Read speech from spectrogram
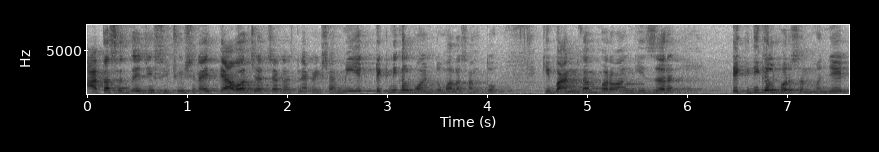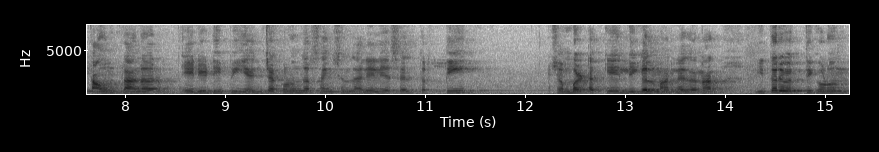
आता सध्या जी सिच्युएशन आहे त्यावर चर्चा करण्यापेक्षा मी एक टेक्निकल पॉईंट तुम्हाला सांगतो की बांधकाम परवानगी जर टेक्निकल पर्सन म्हणजे town planner A D T P यांच्याकडून जर सँक्शन झालेली असेल तर ती शंभर टक्के लिगल मानल्या जाणार. इतर व्यक्तीकडून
